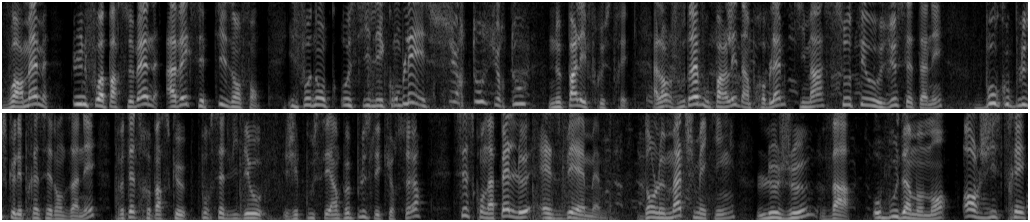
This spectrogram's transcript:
voire même une fois par semaine avec ses petits-enfants. Il faut donc aussi les combler et surtout, surtout, ne pas les frustrer. Alors je voudrais vous parler d'un problème qui m'a sauté aux yeux cette année beaucoup plus que les précédentes années, peut-être parce que pour cette vidéo j'ai poussé un peu plus les curseurs, c'est ce qu'on appelle le SBMM. Dans le matchmaking, le jeu va au bout d'un moment enregistrer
